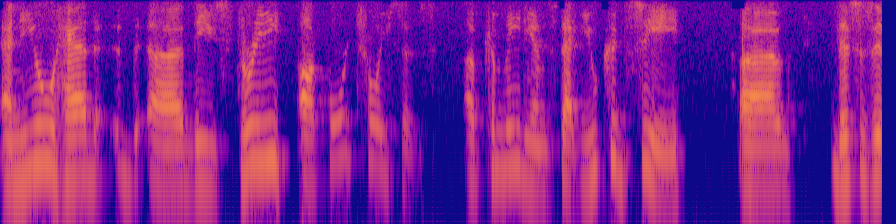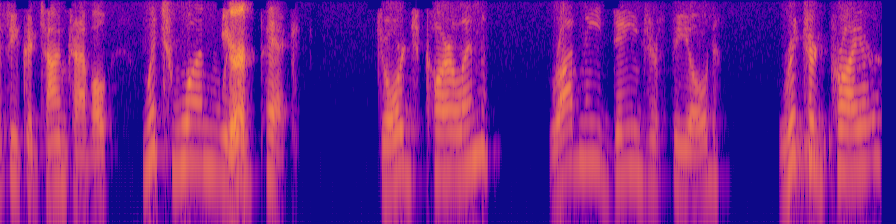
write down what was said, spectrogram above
and you had uh, these three or four choices of comedians that you could see, uh, this is if you could time travel, which one would Sure. you pick? George Carlin, Rodney Dangerfield, Richard Pryor,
